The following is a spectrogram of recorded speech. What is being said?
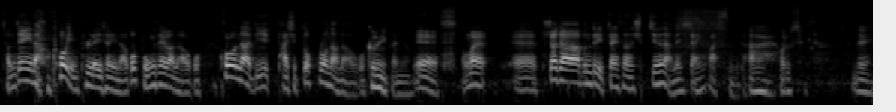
전쟁이 나오고 인플레이션이 나오고 봉쇄가 나오고 코로나 뒤 다시 또 코로나 나오고 그러니까요. 예 정말 예, 투자자분들 입장에서는 쉽지는 않은 시장인 것 같습니다. 아, 어렵습니다. 네.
